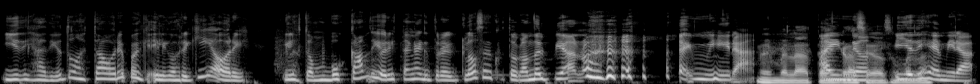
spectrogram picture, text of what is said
y yo dije, adiós, ¿dónde está Ori? Porque, y le digo, Ricky, Ori. Y lo estamos buscando y Ori está en el, del closet tocando el piano. Ay, mira. En verdad, está Ay, no. gracioso. Y yo dije, mira,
